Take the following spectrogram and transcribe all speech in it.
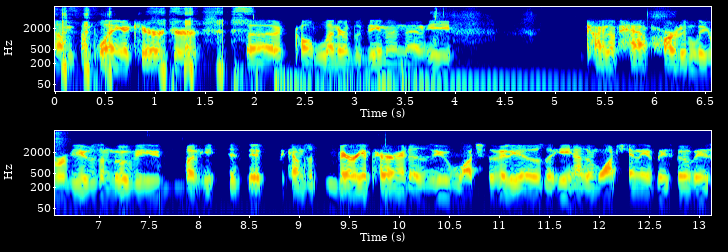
I'm, I'm playing a character uh, called Leonard the Demon, and he kind of half-heartedly reviews a movie, but he it, it becomes very apparent as you watch the videos that he hasn't watched any of these movies.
